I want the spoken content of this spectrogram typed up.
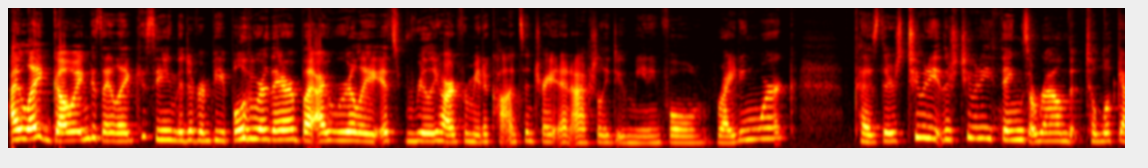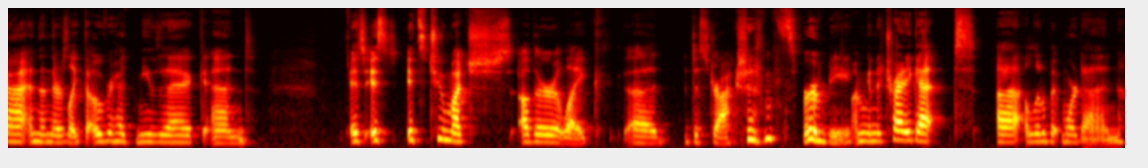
I like going because I like seeing the different people who are there, but I really, it's really hard for me to concentrate and actually do meaningful writing work because there's too many, there's too many things around to look at and then there's like the overhead music and it's, it's, it's too much other like uh, distractions for me. I'm gonna try to get uh, a little bit more done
